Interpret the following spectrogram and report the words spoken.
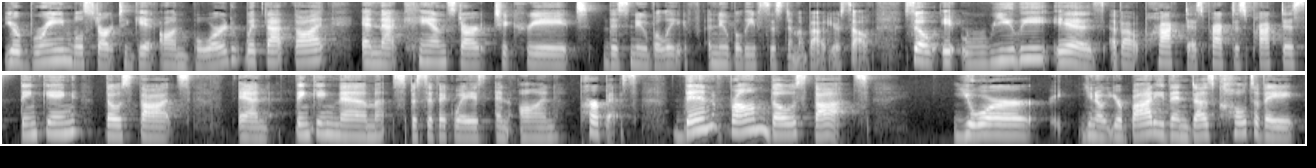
your brain will start to get on board with that thought, and that can start to create this new belief, a new belief system about yourself. So it really is about practice, practice, practice, thinking those thoughts and thinking them specific ways and on purpose. Then from those thoughts, your you know your body then does cultivate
